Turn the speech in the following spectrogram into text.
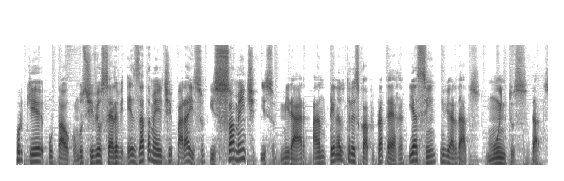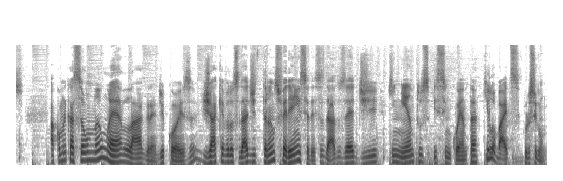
porque o tal combustível serve exatamente para isso e somente isso mirar a antena do telescópio para a Terra e assim enviar dados, muitos dados. A comunicação não é lá grande coisa, já que a velocidade de transferência desses dados é de 550 kilobytes por segundo.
